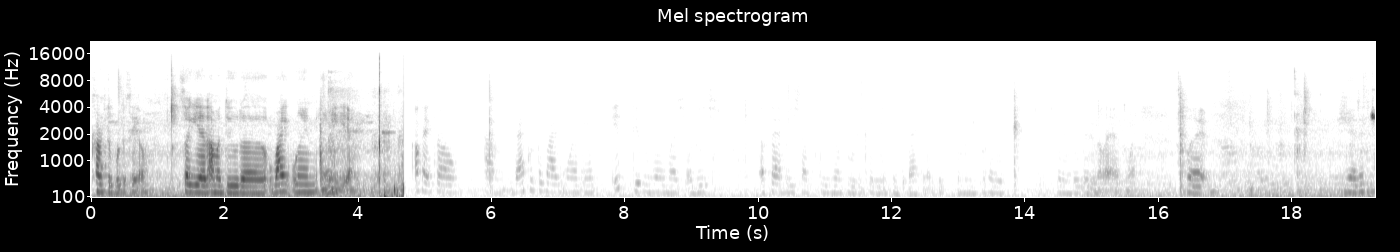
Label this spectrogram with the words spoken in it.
comfortable as hell. So yeah, I'm gonna do the white one and yeah. Okay, so I'm back with the white one and it's giving very much a bitch, a fat bitch tried to squeeze into it and couldn't and it back and they took it to me because this is putting bigger than the last one. But yeah, this is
